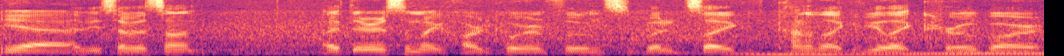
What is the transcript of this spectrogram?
Yeah, heavy stuff. It's not like there is some like hardcore influence, but it's like kind of like if you like Crowbar,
